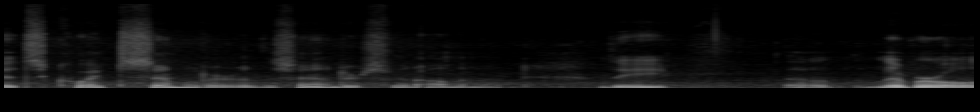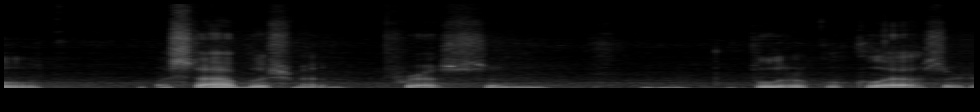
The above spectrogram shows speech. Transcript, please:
It's quite similar to the Sanders phenomenon. The uh, liberal establishment, press and political class are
